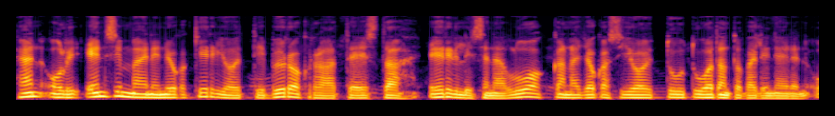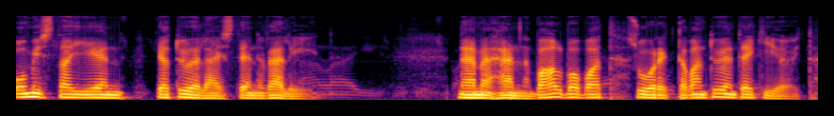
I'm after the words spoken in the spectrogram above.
Hän oli ensimmäinen, joka kirjoitti byrokraateista erillisenä luokkana, joka sijoittuu tuotantovälineiden omistajien ja työläisten väliin. Nämä hän valvovat suorittavan työntekijöitä.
